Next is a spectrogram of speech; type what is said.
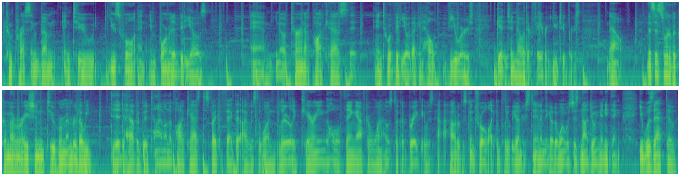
compressing them into useful and informative videos and you know turn a podcast into a video that can help viewers get to know their favorite YouTubers. Now, this is sort of a commemoration to remember that we did have a good time on the podcast, despite the fact that I was the one literally carrying the whole thing after one host took a break. It was out of his control. I completely understand. And the other one was just not doing anything. He was active,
